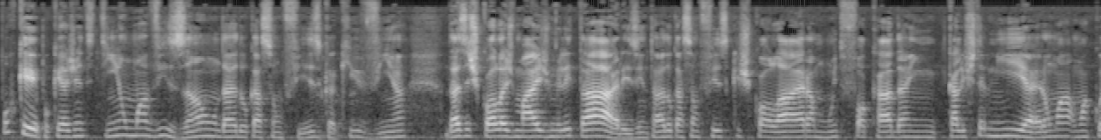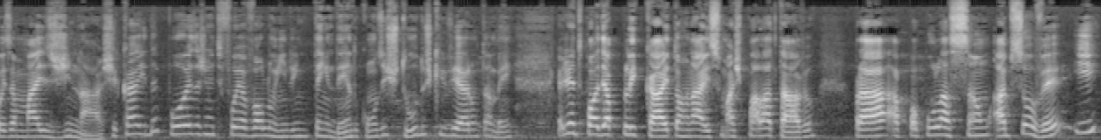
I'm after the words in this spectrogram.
Por quê? Porque a gente tinha uma visão da educação física que vinha das escolas mais militares. Então a educação física escolar era muito focada em calistenia, era uma, uma coisa mais ginástica. E depois a gente foi evoluindo, entendendo com os estudos que vieram também, que a gente pode aplicar e tornar isso mais palatável para a população absorver e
